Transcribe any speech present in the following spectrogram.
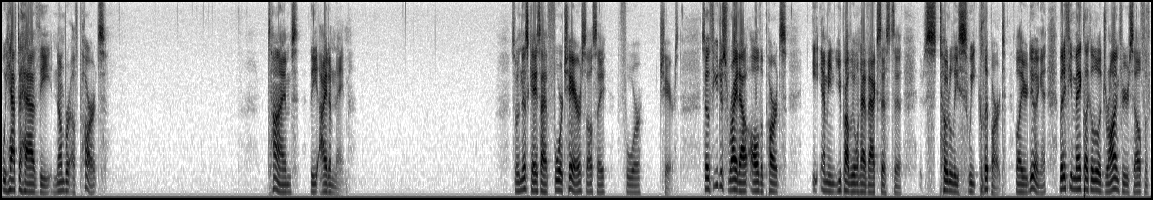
We have to have the number of parts times the item name. So in this case, I have four chairs, so I'll say four chairs. So if you just write out all the parts, I mean, you probably won't have access to totally sweet clip art while you're doing it. But if you make like a little drawing for yourself of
